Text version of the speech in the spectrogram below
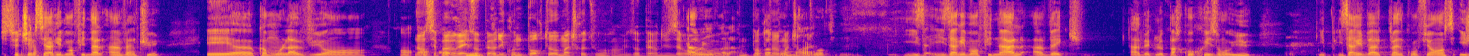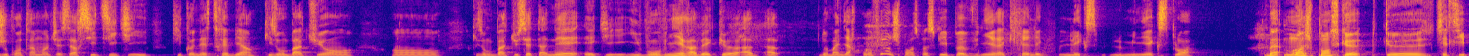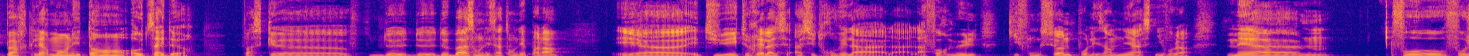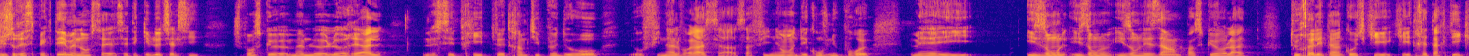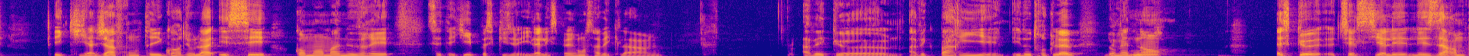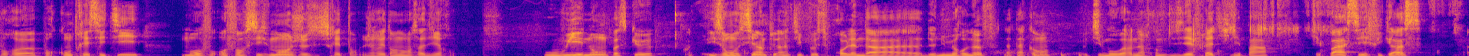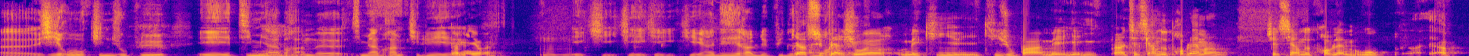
Ce Chelsea arrive en finale invaincu. Et euh, comme on l'a vu en, non, c'est pas vrai. Ils ont perdu contre Porto au match retour. Hein. Ils ont perdu 0 ah oui, contre Porto au match retour. Ils, arrivent en finale avec, avec le parcours qu'ils ont eu. Ils, arrivent avec plein de confiance. Ils jouent contre un Manchester City qui, qui connaissent très bien, qu'ils ont battu en, en qu'ils ont battu cette année et qui ils vont venir avec euh, de manière confiante, je pense, parce qu'ils peuvent venir et créer le mini exploit. Ben, moi, je pense que, que Chelsea part clairement en étant outsider parce que de, de, de, base, on ne les attendait pas là. Et, euh, et, tu, et Tuchel a, a, su trouver la, la, formule qui fonctionne pour les emmener à ce niveau-là. Mais il euh, faut, faut, juste respecter maintenant cette équipe de Chelsea. Je pense que même le, le Real s'est pris peut-être un petit peu de haut. Au final, voilà, ça, ça finit en déconvenu pour eux. Mais ils, ils, ont, ils, ont, ils ont les armes parce que voilà, Tuchel est un coach qui est, qui est très tactique et qui a déjà affronté Guardiola et sait comment manœuvrer cette équipe parce qu'il a l'expérience avec la avec euh, avec Paris et, d'autres clubs. Donc, maintenant, est-ce que Chelsea a les, armes pour euh, pour contrer City? Moi, offensivement, je j'aurais tendance à dire oui et non parce que ils ont aussi un, un petit peu ce problème de numéro 9, d'attaquant. Timo Werner, comme disait Fred, qui n'est pas, qui est pas assez efficace. Euh, Giroud qui ne joue plus et Timmy Abraham, euh, Timmy Abraham qui lui est mhm. et qui, qui, qui, qui, est indésirable depuis deux Qui est un super joueur mais qui qui joue pas. Mais Chelsea a un autre problème. Hein. Chelsea a un autre problème où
